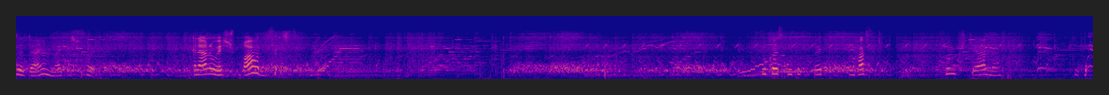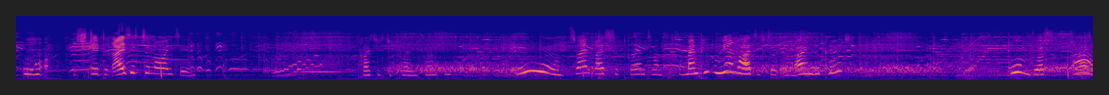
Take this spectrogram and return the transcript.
Diese Dynamite ist voll. Keine Ahnung, welche Sprache das ist. Lukas, geh doch weg. Du hast fünf Sterne. Es steht 30 zu 19. 30 zu 23. Uh, 32 zu 23. Mein Pinguin hat 34 zu 23. einen gekillt. Boom, du hast. Ah,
